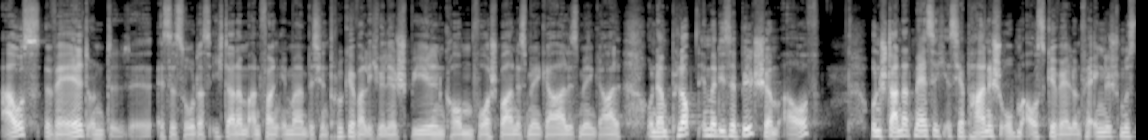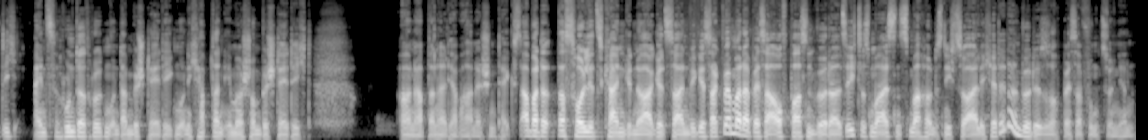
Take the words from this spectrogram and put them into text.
auswählt, und äh, es ist so, dass ich dann am Anfang immer ein bisschen drücke, weil ich will ja spielen, kommen, vorsparen, ist mir egal, ist mir egal. Und dann ploppt immer dieser Bildschirm auf und standardmäßig ist Japanisch oben ausgewählt und für Englisch musste ich eins runterdrücken und dann bestätigen. Und ich habe dann immer schon bestätigt und habe dann halt japanischen Text. Aber das soll jetzt kein Genörgelt sein. Wie gesagt, wenn man da besser aufpassen würde, als ich das meistens mache und es nicht so eilig hätte, dann würde es auch besser funktionieren.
